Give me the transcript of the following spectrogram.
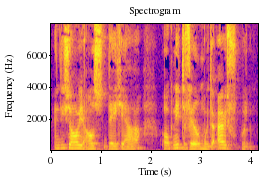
En die zou je als DGA ook niet te veel moeten uitvoeren.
